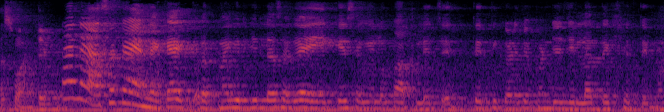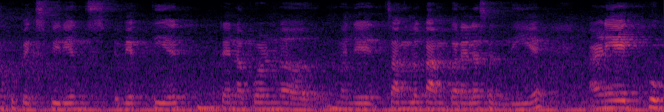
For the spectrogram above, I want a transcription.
असं वाटतंय नाही नाही असं काय नाही. काय रत्नागिरी जिल्हा सगळ्या एक आहे सगळे लोक आपलेच आहेत. ते तिकडचे पण जे जिल्हाध्यक्ष आहेत ते पण खूप एक्सपिरियन्स व्यक्ती आहेत. त्यांना पण म्हणजे चांगलं काम करायला संधी आहे. आणि एक खूप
